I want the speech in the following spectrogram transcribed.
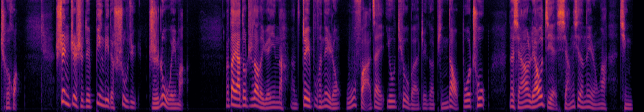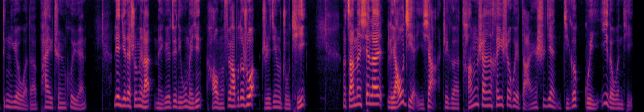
扯谎，甚至是对病例的数据指鹿为马。那大家都知道的原因呢？嗯，这一部分内容无法在 YouTube 这个频道播出。那想要了解详细的内容啊，请订阅我的拍春会员，链接在说明栏，每个月最低五美金。好，我们废话不多说，直接进入主题。那咱们先来了解一下这个唐山黑社会打人事件几个诡异的问题。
